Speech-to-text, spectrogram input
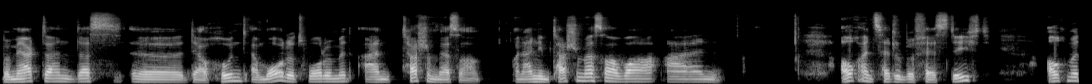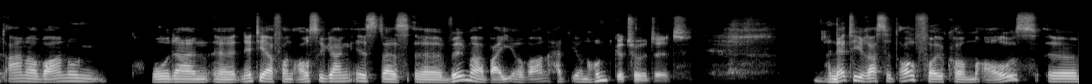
bemerkt dann, dass äh, der Hund ermordet wurde mit einem Taschenmesser. Und an dem Taschenmesser war ein, auch ein Zettel befestigt, auch mit einer Warnung, wo dann äh, Nettie davon ausgegangen ist, dass äh, Wilma bei ihr war und hat ihren Hund getötet. Nettie rastet auch vollkommen aus, äh,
